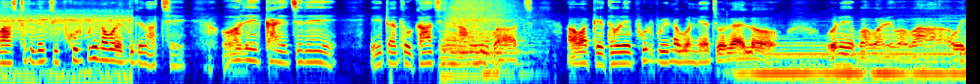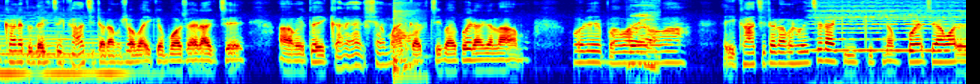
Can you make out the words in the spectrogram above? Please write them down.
বাসটা তো দেখছি ফুরফুরি নগরের দিকে যাচ্ছে। ওরে খাইছে রে, এটা তো গাছের নামেরই বাস। আমাকে ধরে ফুরফুরি নগর নিয়ে চলে এলো ওরে বাবা রে বাবা, ওইখানে তো দেখছি খাঁচিটারাম সবাইকে বসায় রাখছে। আমি তো এইখানে সামাল কাচ্ছি ভাই পড়া গেলাম। ওরে বাবা রে বাবা এই খাঁচিটার আমার হয়েছে নাকি কিডন্যাপ করেছে আমাদের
